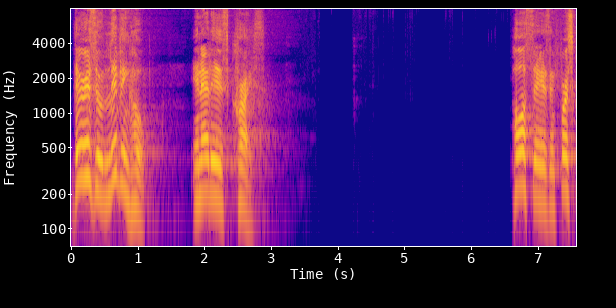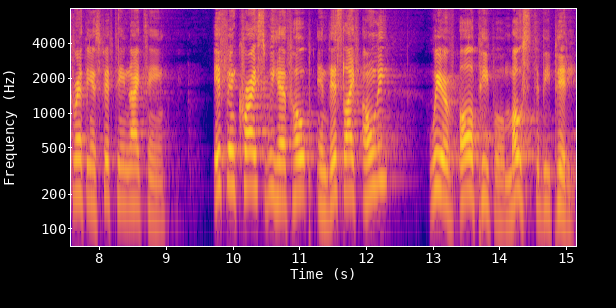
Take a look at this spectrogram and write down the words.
There is a living hope, and that is Christ. Paul says in 1 Corinthians 15 19, if in Christ we have hope in this life only, we are of all people most to be pitied.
